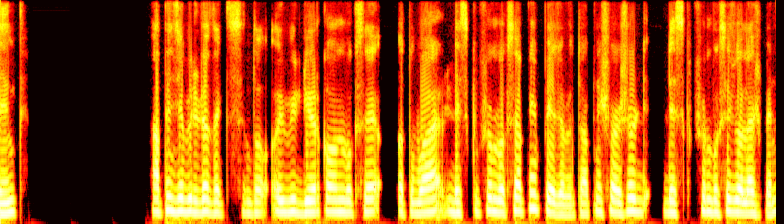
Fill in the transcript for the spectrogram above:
লিঙ্ক আপনি যে ভিডিওটা দেখছেন তো ওই ভিডিওর কমেন্ট বক্সে অথবা ডেসক্রিপশন বক্সে আপনি পেয়ে যাবেন। তো আপনি সরাসরি ডেসক্রিপশন বক্সে চলে আসবেন।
